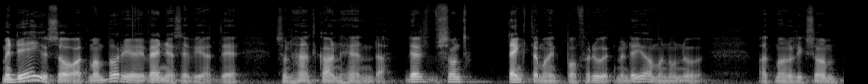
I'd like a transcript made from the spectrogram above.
Men det är ju så att man börjar ju vänja sig vid att det, sånt här kan hända. Det, sånt tänkte man inte på förut men det gör man nog nu. Att man liksom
